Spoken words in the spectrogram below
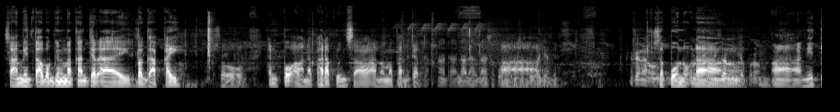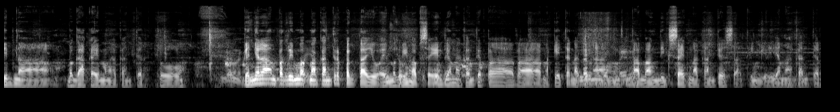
sa amin tawag ng mga kanter ay bagakay. So yan po ah, nakaharap dun sa ano mga kanter. Na na na nasa kuha sa kuha yan. Sa puno ng ah, native na bagakay mga kanter. So Ganyan lang ang pag-remap mga kanter pag tayo ay mag-remap sa area mga kanter para makita natin ang tamang dig site mga kanter sa ating area mga kanter.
